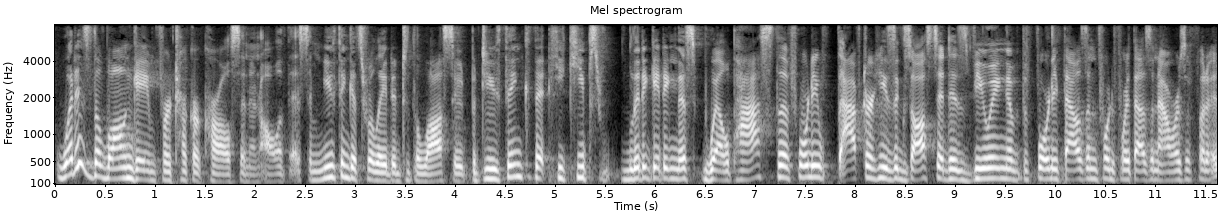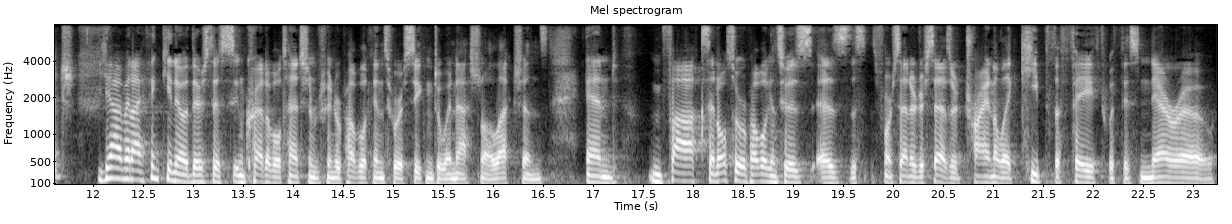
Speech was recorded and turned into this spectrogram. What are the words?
what is the long game for Tucker Carlson in all of this? I mean, you think it's related to the lawsuit, but do you think that he keeps litigating this well past the 40 after he's exhausted his viewing of the 40,000, 44,000 hours of footage? Yeah, I mean, I think, you know, there's this incredible tension between Republicans who are seeking to win national elections and Fox and also Republicans who, as, as the former senator says, are trying to like keep the faith with this narrow,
